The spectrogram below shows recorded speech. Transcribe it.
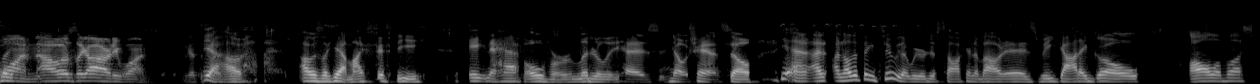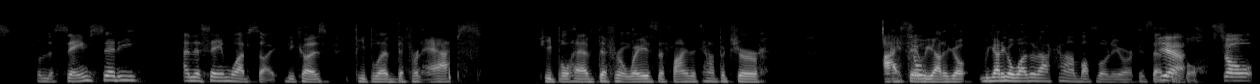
like- won. I was like, I already won. We got the yeah. I, I was like, yeah, my 58 and a half over literally has no chance. So, yeah, and another thing too that we were just talking about is we got to go, all of us from the same city and the same website because people have different apps, people have different ways to find the temperature. I say So- we got to go. We got to go weather.com, Buffalo, New York. It's that yeah. simple. So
